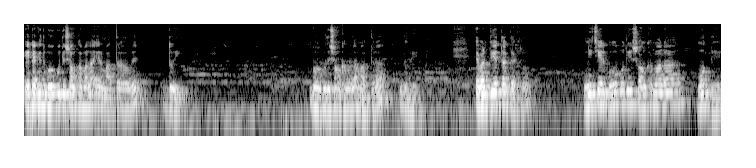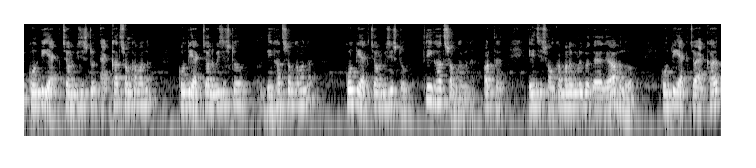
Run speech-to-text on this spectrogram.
এটা কিন্তু বহুপদী সংখ্যামালা, এর মাত্রা হবে দুই। বহুপদী সংখ্যামালা, মাত্রা দুই। এবার দুইয়ের দাগ দেখো। নিচের বহুপদী সংখ্যামালার মধ্যে কোনটি একচল বিশিষ্ট একঘাত সংখ্যামালা, কোনটি একচল বিশিষ্ট দ্বিঘাত সংখ্যামালা কোনটি একচল বিশিষ্ট? ত্রিঘাত সংখ্যামালা। অর্থাৎ এই যে সংখ্যামালাগুলো দেওয়া হলো, কোনটি একচ, একঘাত,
